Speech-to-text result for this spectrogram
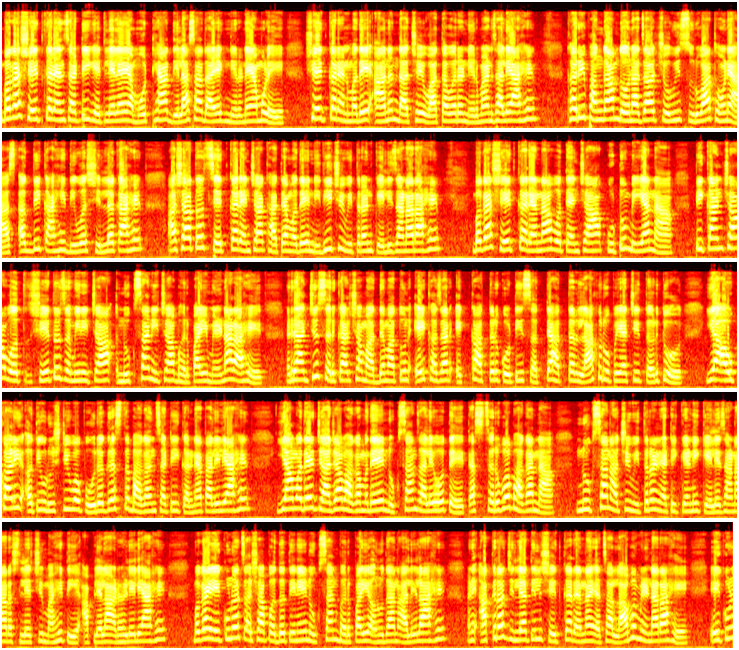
बघा शेतकऱ्यांसाठी घेतलेल्या या मोठ्या दिलासादायक निर्णयामुळे शेतकऱ्यांमध्ये आनंदाचे वातावरण निर्माण झाले आहे. खरीप हंगाम दोन हजार चोवीस सुरुवात होण्यास अगदी काही दिवस शिल्लक आहेत. अशातच शेतकऱ्यांच्या खात्यामध्ये निधीची वितरण केली जाणार आहे. बघा शेतकऱ्यांना व त्यांच्या कुटुंबियांना पिकांच्या व शेतजमिनीच्या नुकसानीच्या भरपाई मिळणार आहेत. राज्य सरकारच्या माध्यमातून एक हजार एकाहत्तर कोटी सत्याहत्तर लाख रुपयाची तरतूद या अवकाळी अतिवृष्टी व पूरग्रस्त भागांसाठी करण्यात आलेली आहे. यामध्ये ज्या ज्या भागामध्ये नुकसान झाले होते त्या सर्व भागांना नुकसानाची वितरण या ठिकाणी केले जाणार असल्याची माहिती आपल्याला आढळलेली आहे. बघा एकूणच अशा पद्धतीने नुकसान भरपाई अनुदान आलेलं आहे आणि अकरा जिल्ह्यातील शेतकऱ्यांना याचा लाभ मिळणार आहे. एकूण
